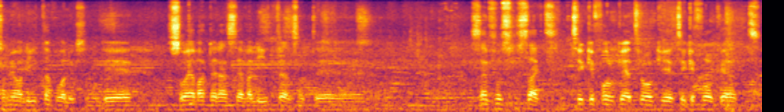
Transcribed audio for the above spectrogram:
som jag litar på. Liksom. Och det är så jag varit redan sedan jag var liten. Så att, eh, sen får som sagt, tycker folk är tråkigt, tycker folk att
